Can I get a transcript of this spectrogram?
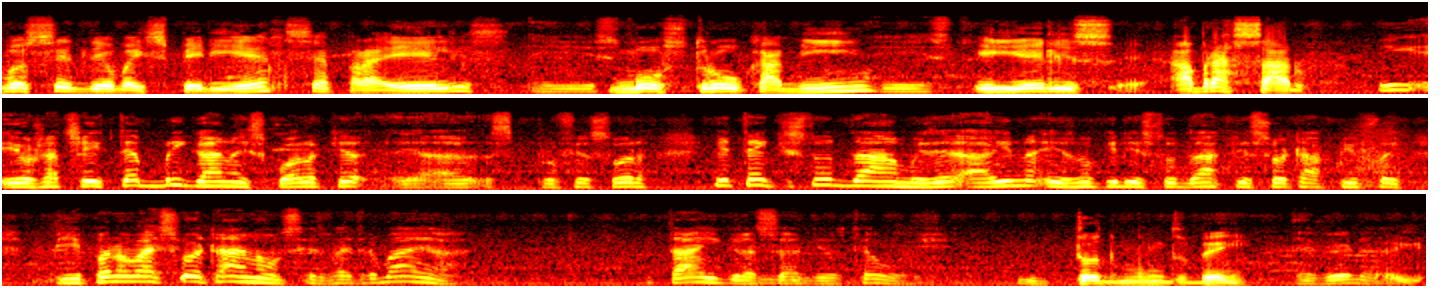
você deu uma experiência para eles, Isso, mostrou o caminho isso. e eles abraçaram. E eu já tinha até brigar na escola que eh, as professoras, ele tem que estudar, mas eh, aí eles não queriam estudar, queriam sortar pipa. Falei, pipa não vai sortar não, vocês vão trabalhar. Tá aí, graças a Deus, até hoje. Todo mundo bem. É verdade.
